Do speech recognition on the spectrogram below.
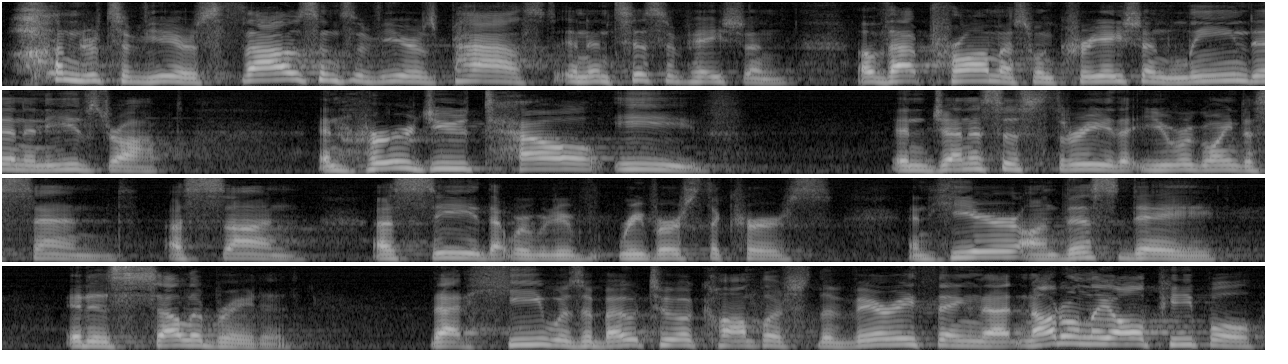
Hundreds of years, thousands of years passed in anticipation of that promise when creation leaned in and eavesdropped and heard you tell Eve in Genesis 3 that you were going to send a son, a seed that would reverse the curse. And here on this day, it is celebrated that he was about to accomplish the very thing that not only all people,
